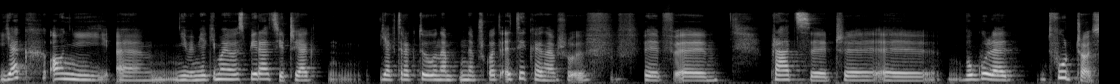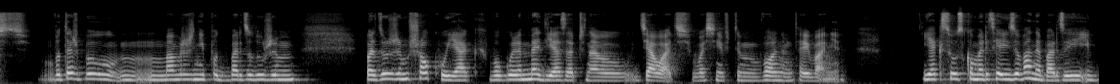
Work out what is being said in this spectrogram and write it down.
jak oni, em, nie wiem, jakie mają aspiracje, czy jak, jak traktują na, na przykład etykę na przykład w, w, w em, pracy, czy e, w ogóle twórczość, bo też był, mam wrażenie, pod bardzo dużym w bardzo dużym szoku, jak w ogóle media zaczynają działać właśnie w tym wolnym Tajwanie. Jak są skomercjalizowane bardzo i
